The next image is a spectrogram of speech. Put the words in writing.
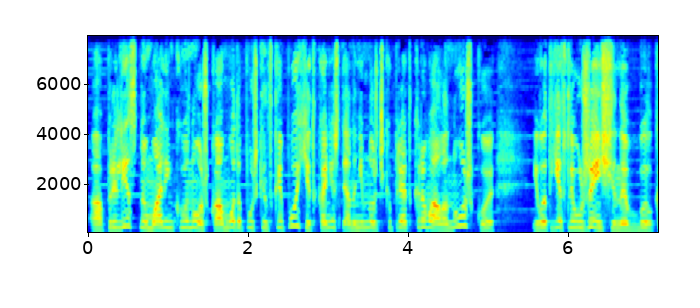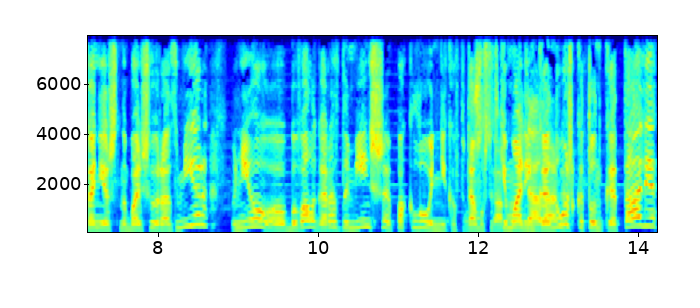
а, прелестную маленькую ножку. А мода пушкинской эпохи, это, конечно, она немножечко приоткрывала ножку. И вот если у женщины был, конечно, большой размер, у нее бывало гораздо меньше поклонников, потому Ужас что какой, маленькая бедолага. ножка, тонкая талия,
